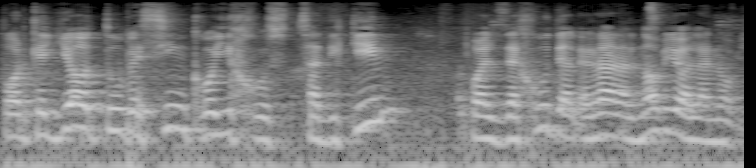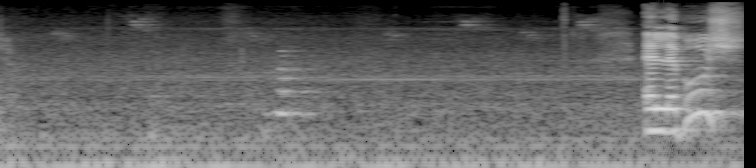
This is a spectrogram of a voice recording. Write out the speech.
Porque yo tuve cinco hijos tzadikim, pues dejó de alegrar al novio a la novia. El lebush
